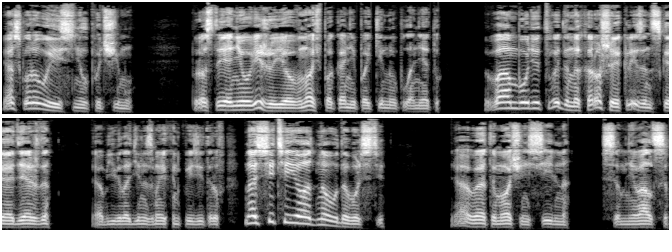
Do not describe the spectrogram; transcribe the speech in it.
Я скоро выяснил, почему. Просто я не увижу ее вновь, пока не покину планету. Вам будет выдана хорошая клизенская одежда, — объявил один из моих инквизиторов. — Носить ее одно удовольствие. Я в этом очень сильно сомневался,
